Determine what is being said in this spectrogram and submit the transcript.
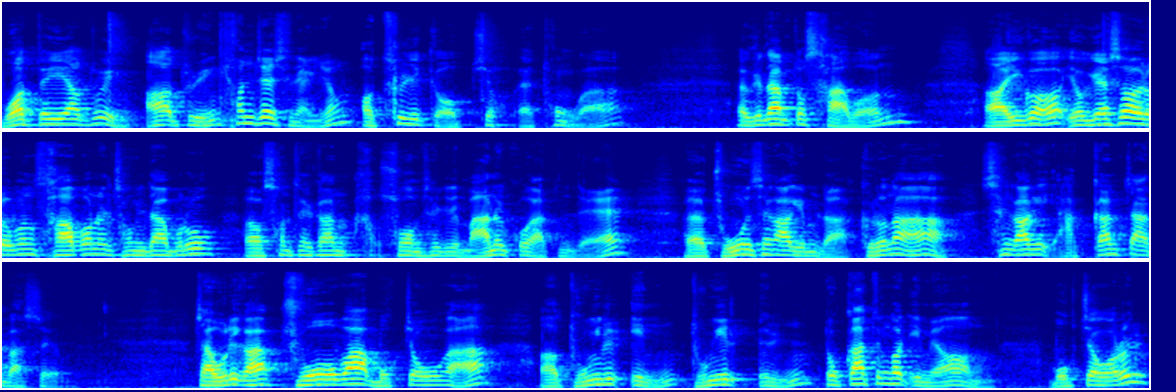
What they are doing, are doing. 현재 진행형. 어, 틀릴 게 없죠. 네, 통과. 그 다음 또 4번. 아, 이거 여기에서 여러분 4번을 정답으로 어, 선택한 수험생들이 많을 것 같은데 어, 좋은 생각입니다. 그러나 생각이 약간 짧았어요. 자, 우리가 주어와 목적어가 어, 동일인, 동일인, 똑같은 것이면 목적어를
